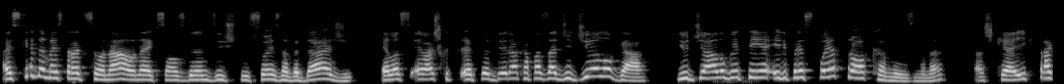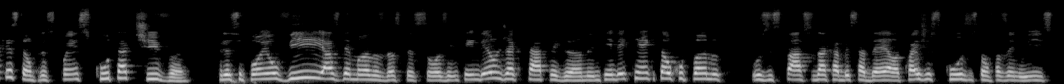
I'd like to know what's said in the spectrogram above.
A esquerda mais tradicional, né, que são as grandes instituições, na verdade, elas, eu acho que é, perderam a capacidade de dialogar. E o diálogo ele, tem, ele pressupõe a troca mesmo, né? Acho que é aí que está a questão, pressupõe a escuta ativa, pressupõe ouvir as demandas das pessoas, entender onde é que está pegando, entender quem é que está ocupando os espaços na cabeça dela, quais discursos estão fazendo isso,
